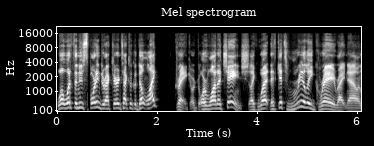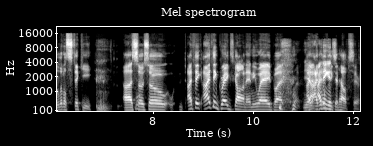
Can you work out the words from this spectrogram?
Well, what if the new sporting director and technical don't like Greg or, or want to change? Like what it gets really gray right now and a little sticky. Uh, so so I think I think Greg's gone anyway, but yeah, I, I, I think, think it helps here.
